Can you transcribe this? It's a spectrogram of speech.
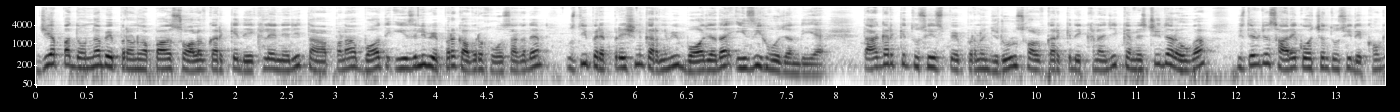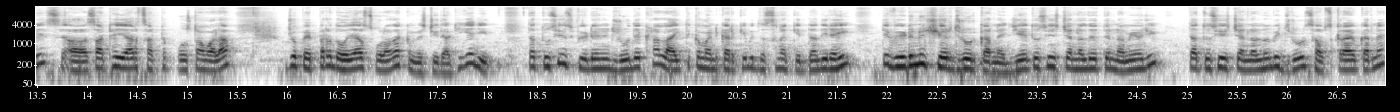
ਜੇ ਆਪਾਂ ਦੋਨਾਂ ਪੇਪਰਾਂ ਨੂੰ ਆਪਾਂ ਸੋਲਵ ਕਰਕੇ ਦੇਖ ਲੈਨੇ ਜੀ, ਤਾਂ ਆਪਣਾ ਬਹੁਤ ਈਜ਼ੀਲੀ ਪੇਪਰ ਕਵਰ ਹੋ ਸਕਦਾ ਹੈ। ਉਸ ਦੀ ਪ੍ਰੈਪਰੇਸ਼ਨ ਕਰਨੀ ਵੀ ਬਹੁਤ ਜ਼ਿਆਦਾ ਈਜ਼ੀ ਹੋ ਜਾਂਦੀ ਹੈ। ਤਾਂ ਕਰਕੇ ਤੁਸੀਂ ਇਸ ਪੇਪਰ ਨੂੰ ਜ਼ਰੂਰ ਸੋਲਵ ਕਰਕੇ ਦੇਖਣਾ ਜੀ ਕੈਮਿਸਟਰੀ ਦਾ ਰਹੂਗਾ। ਇਸ ਦੇ ਵਿੱਚ ਸਾਰੇ ਕੁਐਸਚਨ ਤੁਸੀਂ ਦੇਖੋਗੇ 60000 60 ਪੋਸਟਾਂ ਵਾਲਾ, ਜੋ ਪੇਪਰ 2016 ਦਾ ਕੈਮਿਸਟਰੀ ਦਾ, ਠੀਕ ਹੈ ਜੀ? ਤਾਂ ਤੁਸੀਂ ਇਸ ਵੀਡੀਓ ਨੂੰ ਜ਼ਰੂਰ ਦੇਖਣਾ ਲਾਈਕ ਤੇ ਕਮੈਂਟ ਕਰਕੇ ਵੀ ਦੱਸਣਾ ਕਿੱਦਾਂ ਦੀ ਰਹੀ। ਤੇ ਵੀਡੀਓ ਨੂੰ ਸ਼ੇਅਰ ਜ਼ਰੂਰ ਕਰਨਾ ਜੇ ਤੁਸੀਂ ਤੁਸੀਂ ਇਸ ਚੈਨਲ ਦੇ ਉੱਤੇ ਨਵੇਂ ਹੋ ਜੀ, ਤਾਂ ਤੁਸੀਂ ਇਸ ਚੈਨਲ ਨੂੰ ਵੀ ਜਰੂਰ ਸਬਸਕ੍ਰਾਈਬ ਕਰਨਾ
